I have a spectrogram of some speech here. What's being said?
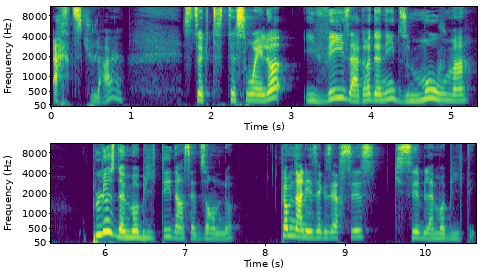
articulaire, ce, ce soin-là, il vise à redonner du mouvement, plus de mobilité dans cette zone-là, comme dans les exercices qui ciblent la mobilité.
